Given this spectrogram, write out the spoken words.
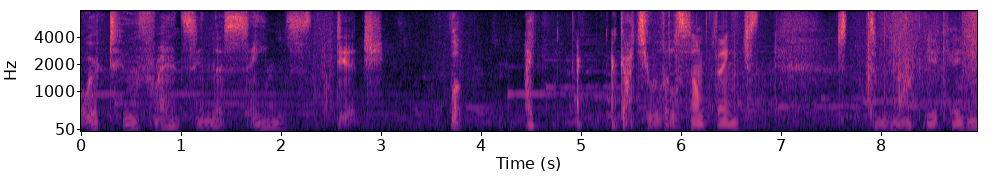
we're two threads in the same stitch. Look, I, I, I got you a little something, just, just to mark the occasion.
